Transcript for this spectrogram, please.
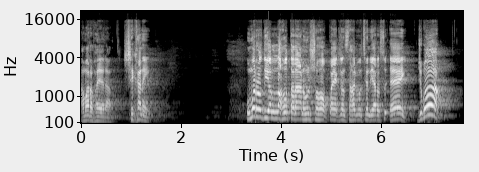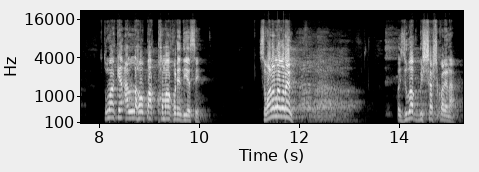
আমার ভাইয়েরা, সেখানে উমর রদি আল্লাহ তালানহু সহ কয়েকজন সাহাবি বলছেন এই যুবক, তোমাকে আল্লাহ পাক ক্ষমা করে দিয়েছে। সুবহানাল্লাহ বলেন। ওই যুবক বিশ্বাস করে না।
